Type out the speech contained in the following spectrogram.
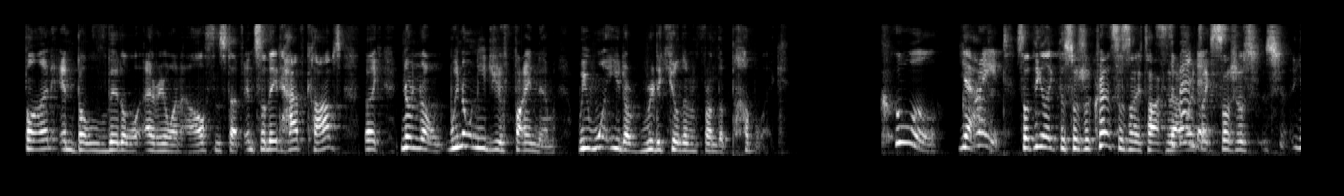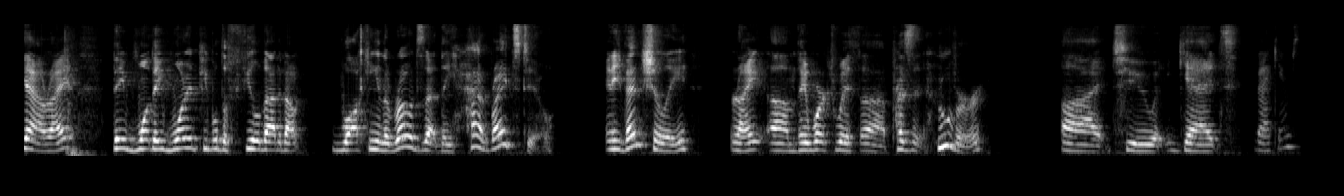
fun and belittle everyone else and stuff. And so they'd have cops like no no no we don't need you to find them. We want you to ridicule them in front of the public. Cool. yeah. Great. Something like the social credit system i talked about where it's like social sh- yeah right? They want they wanted people to feel bad about walking in the roads that they had rights to and eventually right um, they worked with uh, president hoover uh, to get Vacuums.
